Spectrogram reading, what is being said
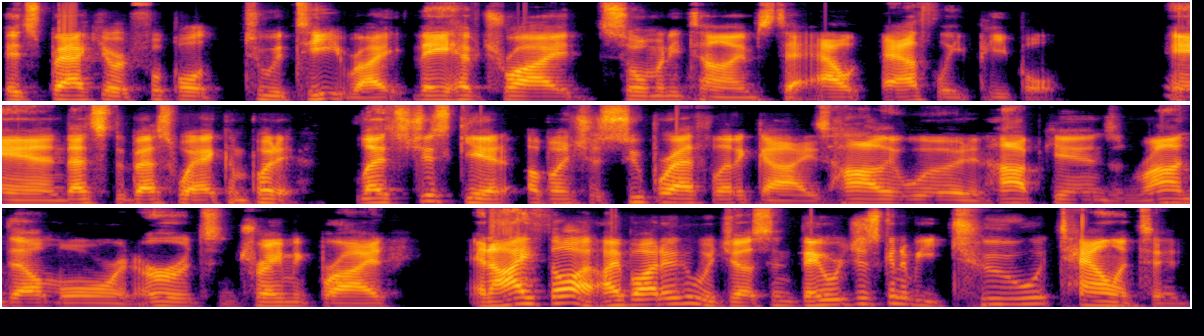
it's backyard football to a T, right? They have tried so many times to out athlete people. And that's the best way I can put it. Let's just get a bunch of super athletic guys, Hollywood and Hopkins and Rondale Moore and Ertz and Trey McBride. And I thought, I bought into it, Justin. They were just going to be too talented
